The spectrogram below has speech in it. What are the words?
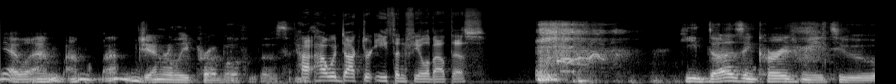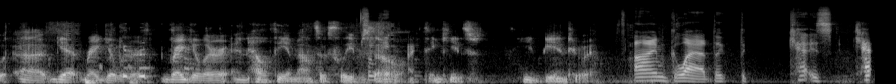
Yeah, well, I'm I'm I'm generally pro both of those things. How, how would Doctor Ethan feel about this? he does encourage me to uh, get regular regular and healthy amounts of sleep, so I think he's he'd be into it. I'm glad the the cat is cat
